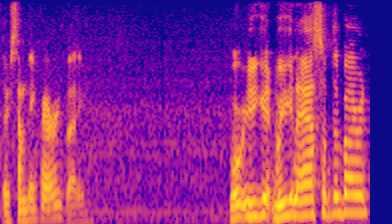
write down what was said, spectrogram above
there's something for everybody. What were you? Were you going to ask something, Byron?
